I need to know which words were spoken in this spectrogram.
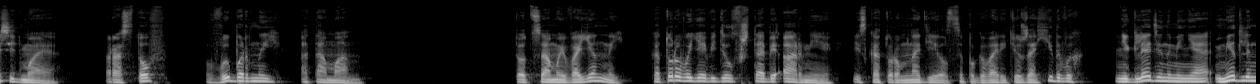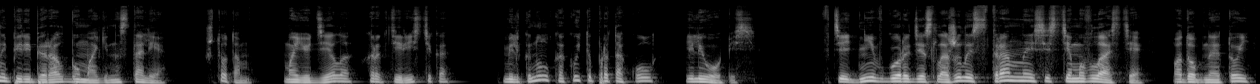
7. Ростов. Выборный атаман. Тот самый военный, которого я видел в штабе армии и с которым надеялся поговорить у Захидовых, не глядя на меня, медленно перебирал бумаги на столе. Что там? Мое дело? Характеристика? Мелькнул какой-то протокол или опись. В те дни в городе сложилась странная система власти, подобная той,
